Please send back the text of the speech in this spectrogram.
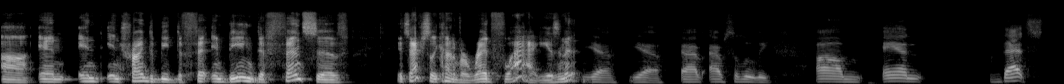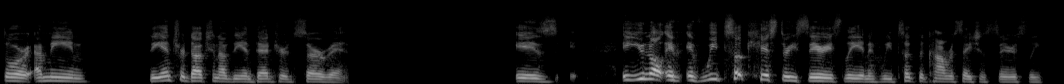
Uh, and in in trying to be def- in being defensive, it's actually kind of a red flag, isn't it? Yeah, yeah, ab- absolutely. Um, and that story, I mean, the introduction of the indentured servant is you know, if, if we took history seriously and if we took the conversation seriously,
